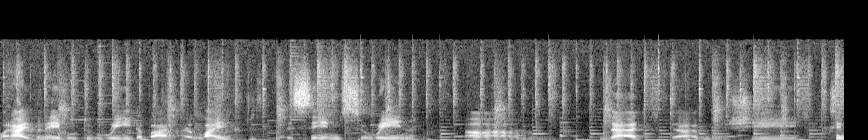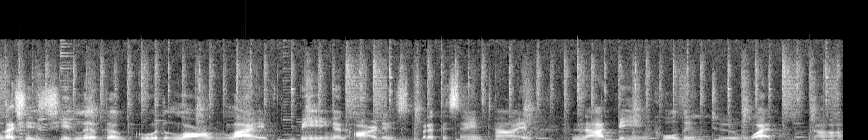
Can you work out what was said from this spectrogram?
What I've been able to read about her life, it seems serene, um, that um, she seems like she, she lived a good long life being an artist, but at the same time not being pulled into what uh,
